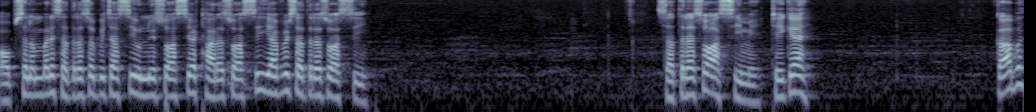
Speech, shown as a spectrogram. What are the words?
ऑप्शन नंबर है सत्रह सौ पिचासी, उन्नीस सौ अस्सी, अठारह सौ अस्सी या फिर सत्रह सौ अस्सी? सत्रह सौ अस्सी में, ठीक है? कब?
